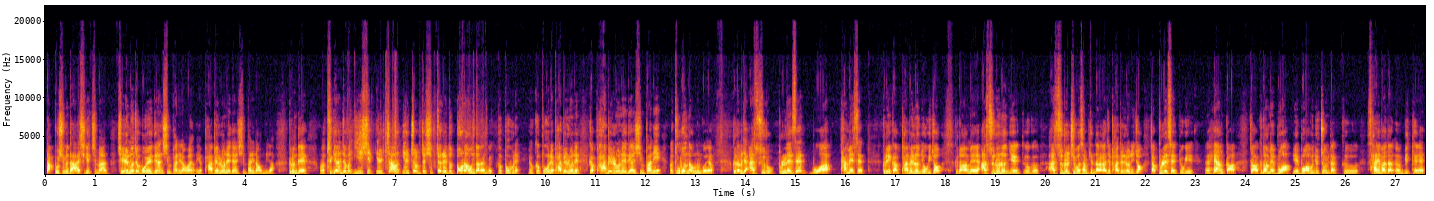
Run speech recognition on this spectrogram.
딱 보시면 다 아시겠지만, 제일 먼저 뭐에 대한 심판이 나와요? 예, 바벨론에 대한 심판이 나옵니다. 그런데, 어, 특이한 점은 21장 1절부터 10절에도 또 나온다라는 거예요. 끝부분에. 요 끝부분에 바벨론에, 그러니까 바벨론에 대한 심판이 두 번 나오는 거예요. 그 다음에 이제 아수르, 블레셋, 모압, 다메셋. 그러니까 바벨론 여기죠. 그 다음에 아수르는 예, 그, 그 아수르를 집어삼킨 나라가 이제 바벨론이죠. 자, 블레셋 여기 해안가. 자, 그 다음에 모압, 예, 모압은 이쪽입니다. 그 사해바다 어, 밑에.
